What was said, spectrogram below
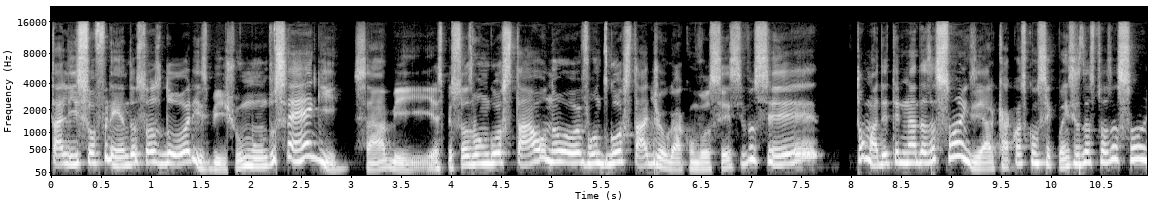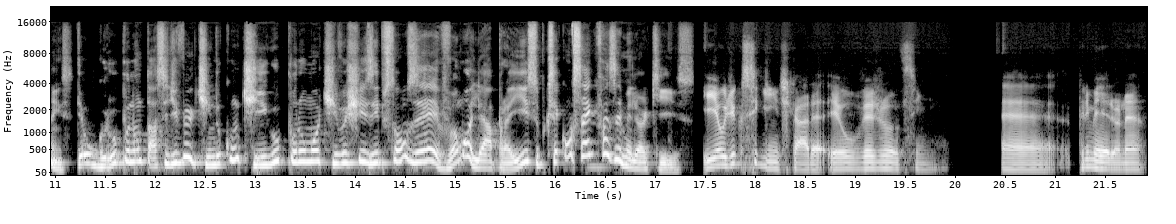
tá ali sofrendo as suas dores, bicho. O mundo segue, sabe? E as pessoas vão gostar ou não, ou vão desgostar de jogar com você se você tomar determinadas ações e arcar com as consequências das suas ações. Teu grupo não tá se divertindo contigo por um motivo XYZ. Vamos olhar para isso porque você consegue fazer melhor que isso. E eu digo o seguinte, cara, eu vejo assim, é, primeiro, né?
